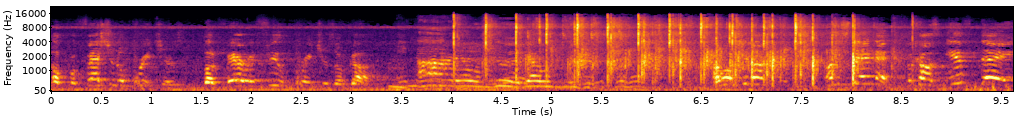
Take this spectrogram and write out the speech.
of professional preachers, but very few preachers of God. Ah, that was good. That was good. I want you to understand that because if they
